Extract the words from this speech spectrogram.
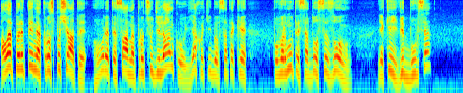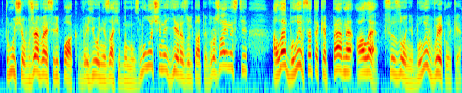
Але перед тим як розпочати говорити саме про цю ділянку, я хотів би все-таки повернутися до сезону, який відбувся, тому що вже весь ріпак в регіоні Західному змолочений, є результати врожайності, але були все-таки певне але в сезоні, були виклики.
